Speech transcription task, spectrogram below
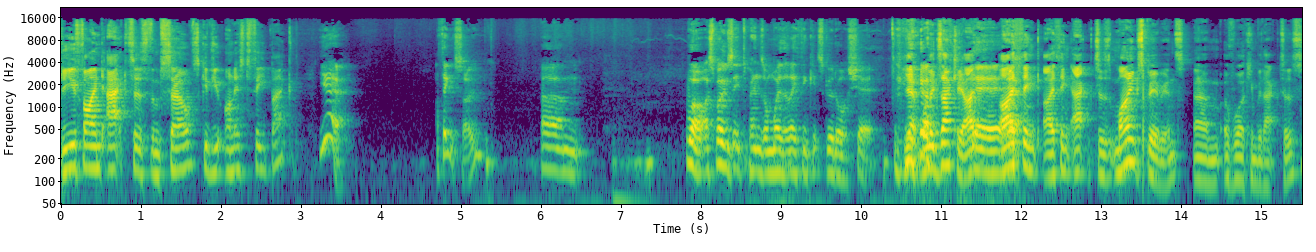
Do you find actors themselves give you honest feedback? Yeah, I think so. Um, well, I suppose it depends on whether they think it's good or shit. Yeah, well, exactly. I, Yeah, yeah, I think I think actors. My experience um, of working with actors,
